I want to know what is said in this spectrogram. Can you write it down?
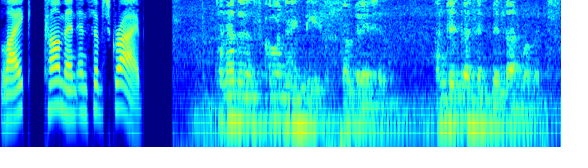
like, comment and subscribe. Another score 90 compilation. 100% bizarre moments.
